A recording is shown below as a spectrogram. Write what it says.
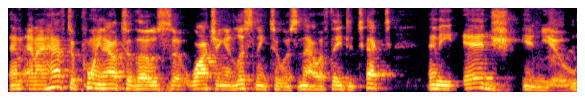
And and I have to point out to those uh, watching and listening to us now, if they detect any edge in you,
